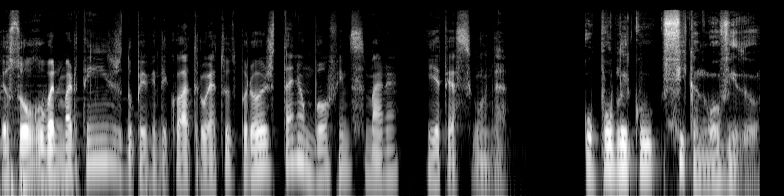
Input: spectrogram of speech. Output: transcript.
Eu sou o Ruben Martins, do P24 é tudo por hoje. Tenham um bom fim de semana e até segunda. O público fica no ouvido.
